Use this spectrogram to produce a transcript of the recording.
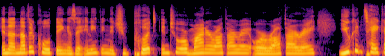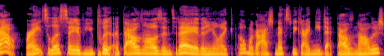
And another cool thing is that anything that you put into a minor Roth IRA or a Roth IRA, you can take out, right? So let's say if you put a $1,000 in today, then you're like, oh my gosh, next week I need that $1,000.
